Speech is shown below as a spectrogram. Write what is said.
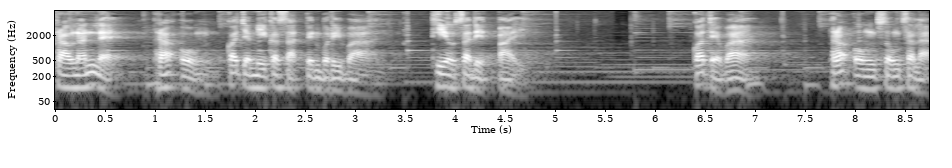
คราวนั้นแหละ พระองค์ก็จะมีกษัตริย์เป็นบริวาร เที่ยวเสด็จไป ก็แต่ว่า พระองค์ทรงสละ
